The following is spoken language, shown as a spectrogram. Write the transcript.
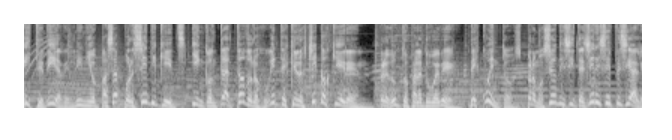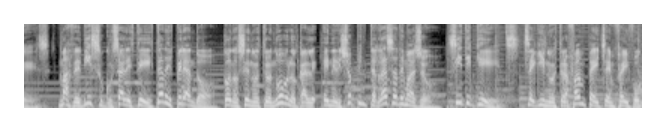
Este día del niño pasa por City Kids y encontrá todos los juguetes que los chicos quieren. Productos para tu bebé, descuentos, promociones y talleres especiales. Más de 10 sucursales te están esperando. Conoce nuestro nuevo local en el Shopping Terraza de Mayo. City Kids. Seguí nuestra fanpage en Facebook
